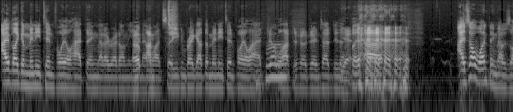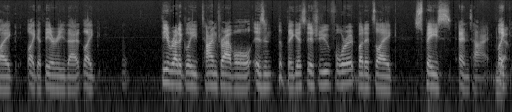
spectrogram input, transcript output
I have like a mini tinfoil hat thing that I read on the Oh, internet I'm- once, so you can break out the mini tinfoil hat. We'll have to show James how to do that. Yeah. But uh, I saw one thing that was like like a theory that like theoretically time travel isn't the biggest issue for it, but it's like space and time. Like Yeah.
